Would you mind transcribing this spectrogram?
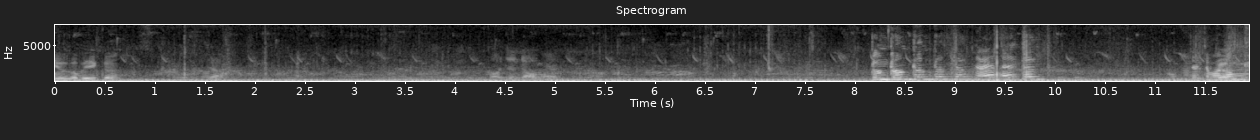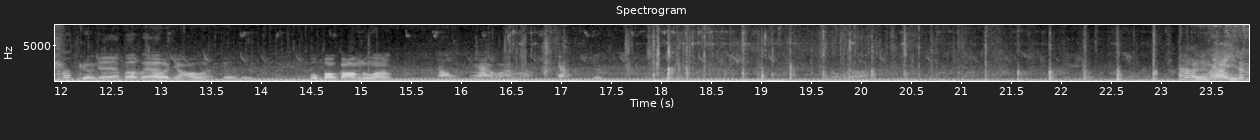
chưa có biết á Rồi, về chỗ nha cưng cưng cưng cưng cưng nè nè cưng cho cho mà đông kìa bóp rồi Ờ nhỏ quá, kệ đi. Ủa bò con đúng không? đâu cá quả trắng Nó làm hay lắm.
